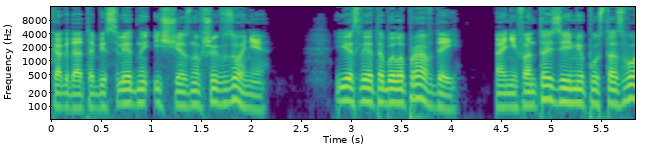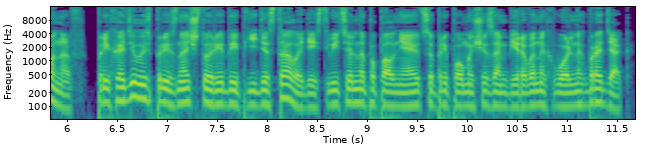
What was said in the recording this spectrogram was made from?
когда-то бесследно исчезнувших в зоне. Если это было правдой, а не фантазиями пустозвонов, приходилось признать, что ряды пьедестала действительно пополняются при помощи зомбированных вольных бродяг.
